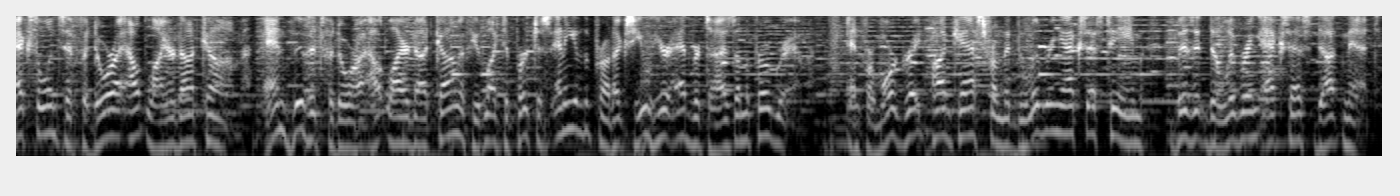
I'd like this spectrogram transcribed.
excellence at fedoraoutlier.com. And visit fedoraoutlier.com if you'd like to purchase any of the products you hear advertised on the program. And for more great podcasts from the Delivering Access team, visit deliveringaccess.net.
